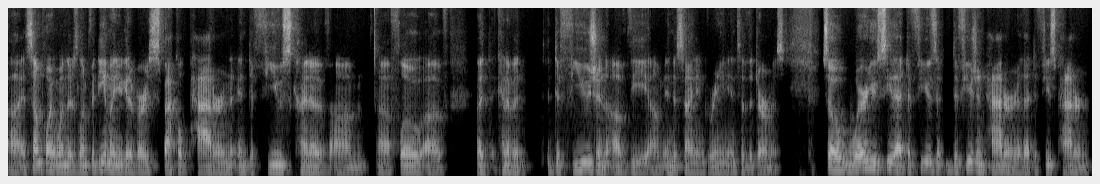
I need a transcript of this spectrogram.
Uh, at some point, when there's lymphedema, you get a very speckled pattern and diffuse kind of um, uh, flow of a kind of a diffusion of the um, green into the dermis. So where you see that diffuse diffusion pattern or that diffuse pattern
